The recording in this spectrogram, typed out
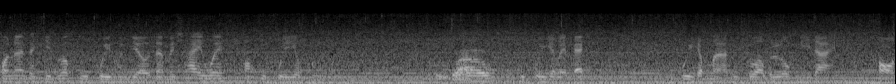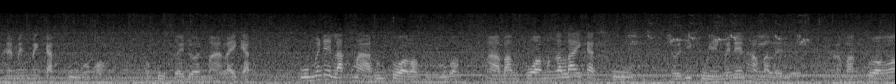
คนอาจจะคิดว่ากูคุยคนเดียว แต่ไม่ใช่เว้ยเพราะกูคุยกับมึง Wow. กูคุยกับไอ้แบ็คคุยกับหมาทุกตัวบนโลกนี้ได้ ขอให้แม่งไม่กัดกูก็พอเพราะกูเคยโดนหมาไล่กัด กูไม่ได้รักหมาทุกตัวหรอกมึงรู้ป่ะหมาบางตัวมันก็ไล่กัดกู โดยที่กูยังไม่ได้ทำอะไรเลยหมาบางตัวก็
